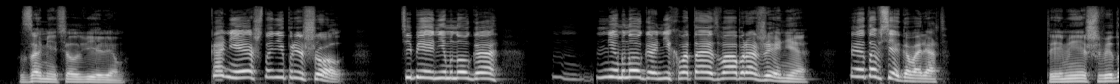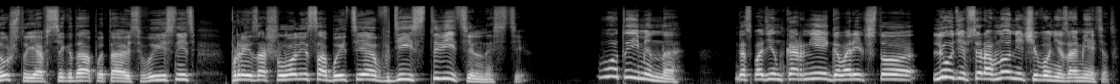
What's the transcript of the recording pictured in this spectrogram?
— заметил Вильям. «Конечно не пришел. Тебе немного... немного не хватает воображения. Это все говорят». «Ты имеешь в виду, что я всегда пытаюсь выяснить, произошло ли событие в действительности?» «Вот именно. Господин Корней говорит, что люди все равно ничего не заметят.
